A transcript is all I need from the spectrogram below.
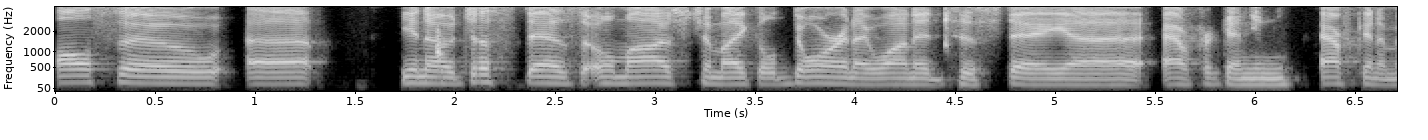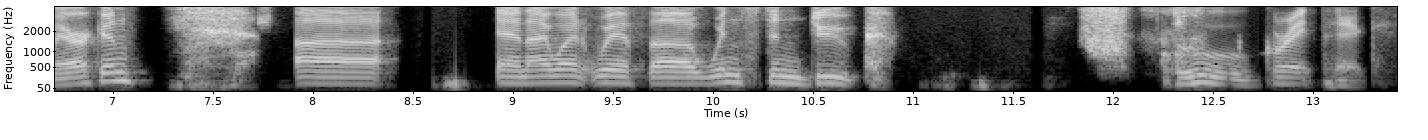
also uh, you know, just as homage to Michael Dorn, I wanted to stay uh, African African American, uh, and I went with uh, Winston Duke. ooh great pick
